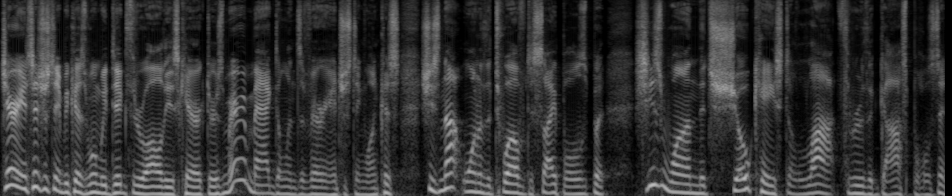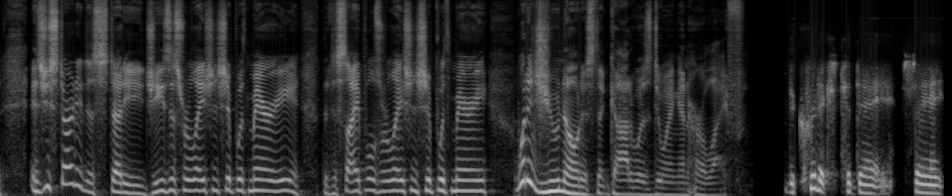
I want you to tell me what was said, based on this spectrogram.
Jerry, it's interesting because when we dig through all these characters, Mary Magdalene's a very interesting one because she's not one of the twelve disciples, but she's one that showcased a lot through the Gospels. And as you started to study Jesus' relationship with Mary, the disciples' relationship with Mary, what did you notice that God was doing in her life? The critics today say,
